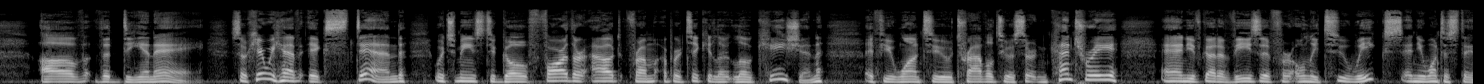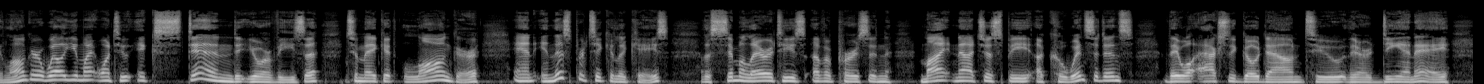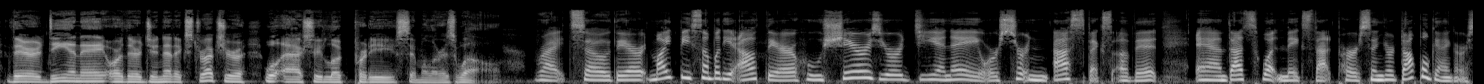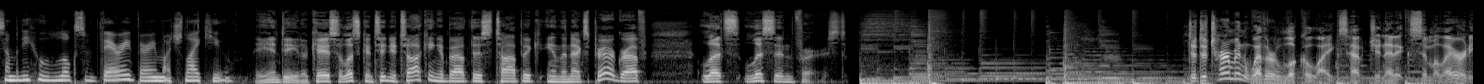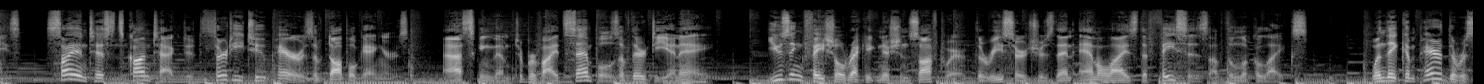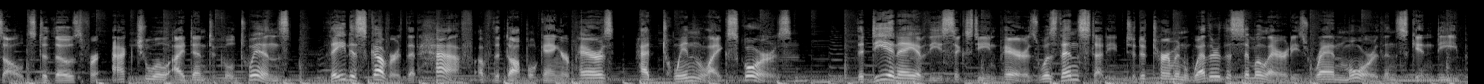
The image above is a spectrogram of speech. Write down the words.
of the DNA. So here we have extend, which means to go farther out from a particular location. If you want to travel to a certain country and you've got a visa for only two weeks and you want to stay longer, well, you might want to extend your visa to make it longer. And in this particular case, the similarities of a person might not just be a coincidence, they will actually go down to their DNA. Their DNA or their genetic structure will will actually look pretty similar as well. Right. So there might be somebody out there who shares your DNA or certain aspects of it, and that's what makes that person your doppelganger, somebody who looks very, very much like you. Indeed. Okay, so let's continue talking about this topic in the next paragraph. Let's listen first. To determine whether lookalikes have genetic similarities, scientists contacted 32 pairs of doppelgangers, asking them to provide samples of their DNA. Using facial recognition software, the researchers then analyzed the faces of the lookalikes. When they compared the results to those for actual identical twins, they discovered that half of the doppelganger pairs had twin like scores. The DNA of these 16 pairs was then studied to determine whether the similarities ran more than skin deep.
